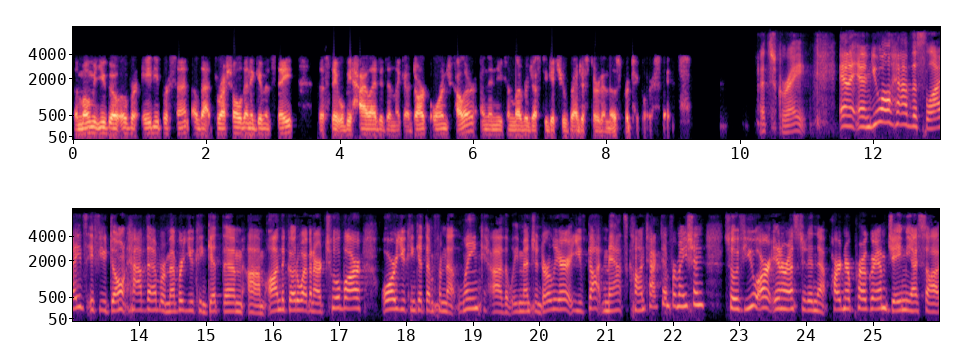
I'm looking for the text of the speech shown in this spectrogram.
the moment you go over 80% of that threshold in a given state, the state will be highlighted in like a dark orange color, and then you can leverage us to get you registered in those particular states. That's great. And, and you all have the slides. If you don't have them, remember you can get them um, on the GoToWebinar toolbar, or you can get them from that link uh, that we mentioned earlier. You've got Matt's contact information. So if you are interested in that partner program, Jamie, I saw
